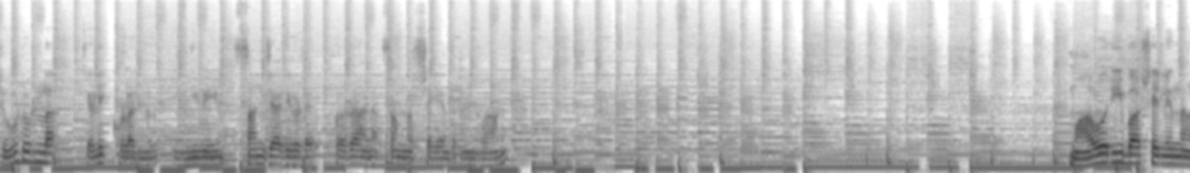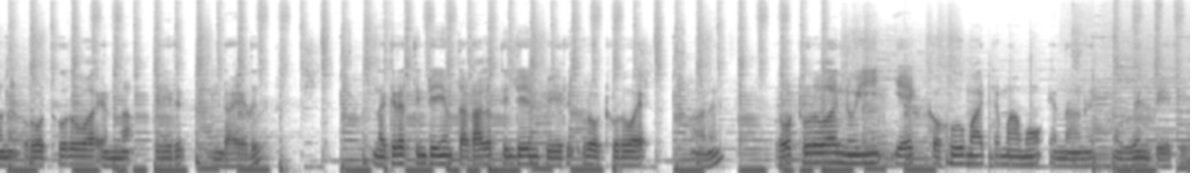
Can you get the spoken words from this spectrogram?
ചൂടുള്ള ചെളിക്കുളങ്ങൾ എന്നിവയും സഞ്ചാരികളുടെ പ്രധാന സന്ദർശന കേന്ദ്രങ്ങളാണ് മാവോരി ഭാഷയിൽ നിന്നാണ് റോട്ടോറുവ എന്ന പേര് ഉണ്ടായത്. നഗരത്തിന്റെയും തടാകത്തിന്റെയും പേര് റോട്ടോറുവ ആണ്. റോട്ടോറുവ നുയി എ കഹുമാറ്റമാമോ എന്നാണ് മുഴുവൻ പേര്.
